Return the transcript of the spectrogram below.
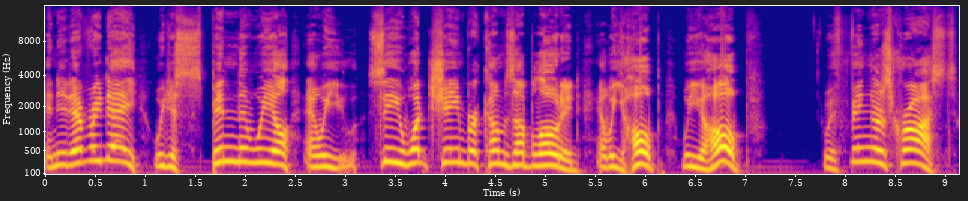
And yet every day we just spin the wheel and we see what chamber comes up loaded, and we hope, we hope, with fingers crossed,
